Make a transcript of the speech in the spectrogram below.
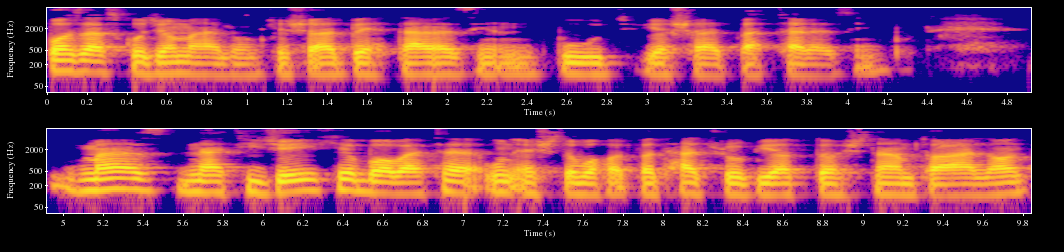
باز از کجا معلوم که شاید بهتر از این بود یا شاید بدتر از این بود؟ من از نتیجه ای که بابت اون اشتباهات و تجربیات داشتم تا الان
